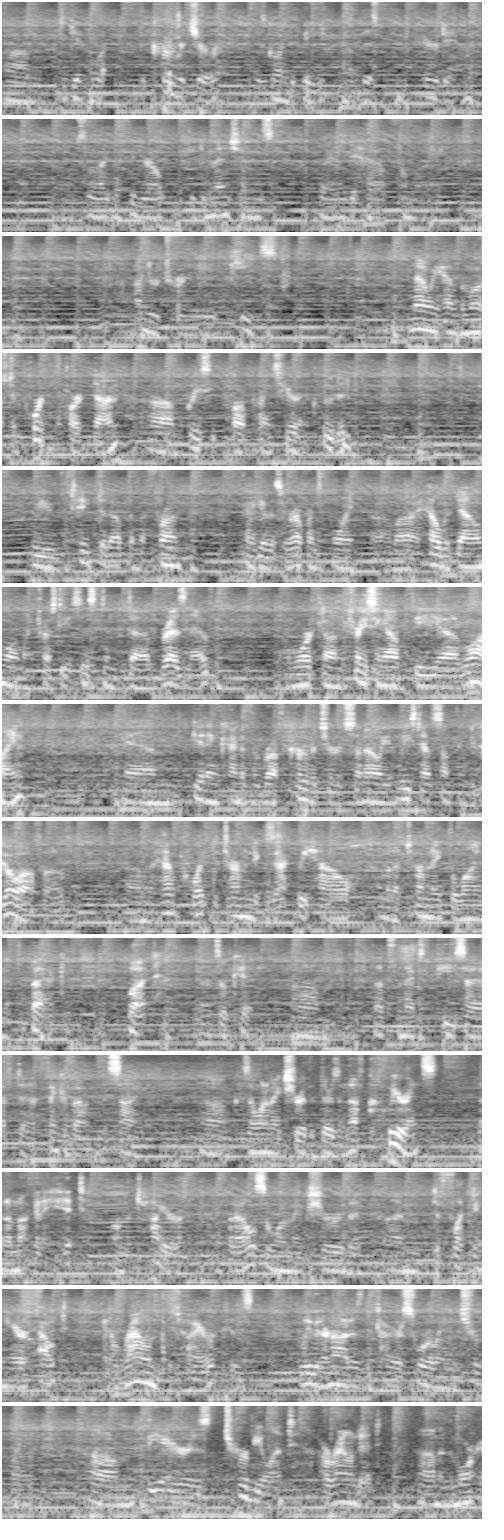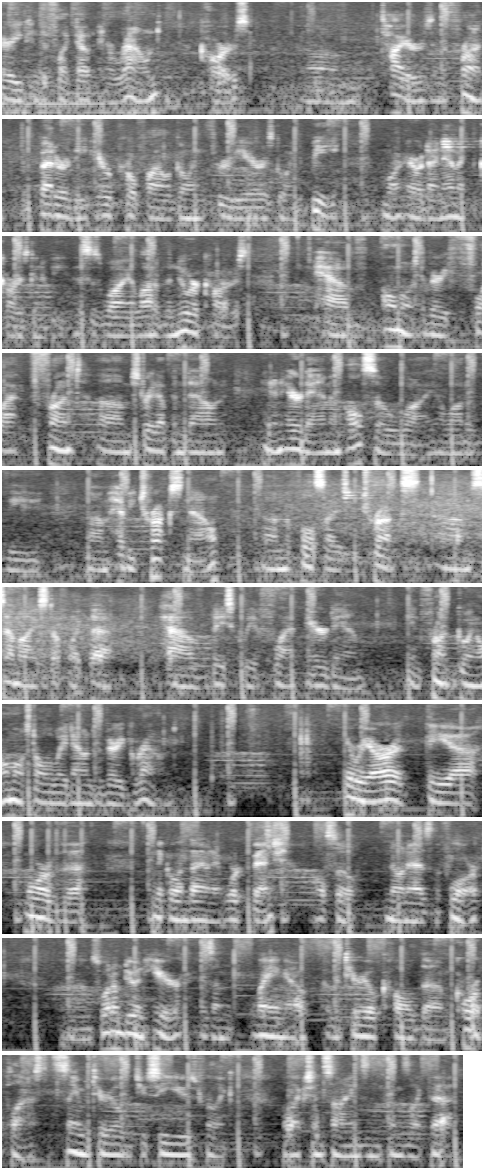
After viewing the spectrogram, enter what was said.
um, to get what the curvature is going to be of this air dam um, so that I can figure out the dimensions that I need to have for my under tray piece. Now we have the most important part done, um, greasy paw prints here included. We've taped it up in the front kind of give us a reference point. Um, I held it down while my trusty assistant uh, Brezhnev worked on tracing out the uh, line and getting kind of the rough curvature so now we at least have something to go off of. Um, I haven't quite determined exactly how I'm going to terminate the line at the back, but that's okay. Um, that's the next piece I have to think about and decide because um, I want to make sure that there's enough clearance that I'm not going to hit on the tire but I also want to make sure that I'm deflecting air out and around the tire because believe it or not as the tire is swirling and churning um, the air is turbulent around it um, and the more air you can deflect out and around cars um, tires in the front the better the air profile going through the air is going to be the more aerodynamic the car is going to be. This is why a lot of the newer cars have almost a very flat front um, straight up and down in an air dam and also why a lot of the um, heavy trucks now, um, the full-size trucks, um, semi, stuff like that, have basically a flat air dam in front going almost all the way down to the very ground. Here we are at the uh, more of the nickel and diamond workbench, also known as the floor. Um, so what I'm doing here is I'm laying out a material called um, Coroplast. It's the same material that you see used for like election signs and things like that.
